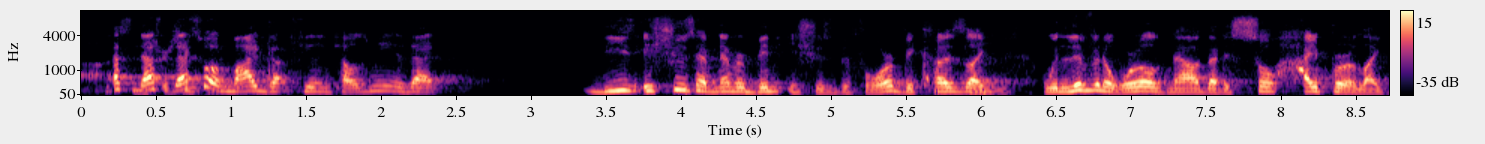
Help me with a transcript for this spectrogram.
uh, That's that's that's what my gut feeling tells me is that these issues have never been issues before because like Mhm. we live in a world now that is so hyper like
